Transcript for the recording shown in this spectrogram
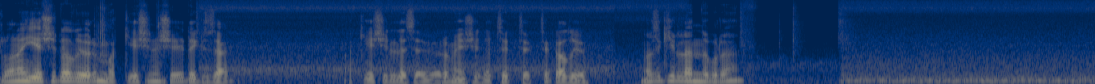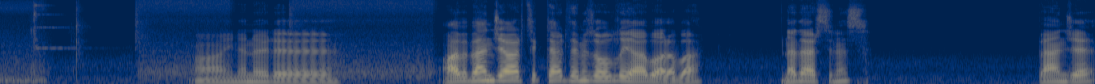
sonra yeşil alıyorum. Bak yeşilin şeyi de güzel. Bak yeşili de seviyorum. Yeşil de tık tık tık alıyor. Nasıl kirlendi bura? Aynen öyle. Abi bence artık tertemiz oldu ya bu araba. Ne dersiniz? Bence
